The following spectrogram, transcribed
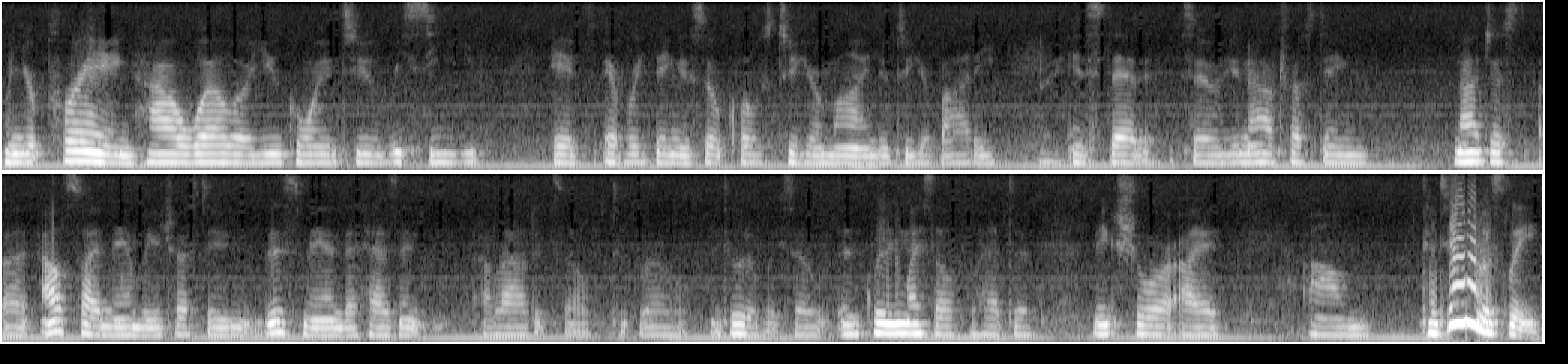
when you're praying, how well are you going to receive if everything is so close to your mind and to your body right. instead. So you're now trusting not just an outside man, but you're trusting this man that hasn't allowed itself to grow intuitively. So including myself, who had to make sure I um, continuously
